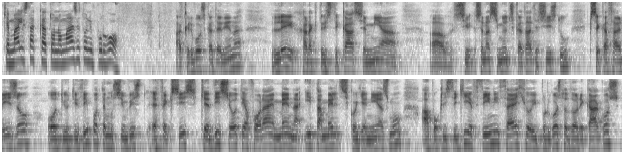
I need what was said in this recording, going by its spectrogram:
Και μάλιστα κατονομάζει τον Υπουργό. Ακριβώς, Κατερίνα, λέει χαρακτηριστικά σε μια σε ένα σημείο της κατάθεσής του ξεκαθαρίζω ότι οτιδήποτε μου συμβεί εφ' εξής και δει σε ό,τι αφορά εμένα ή τα μέλη της οικογένειάς μου αποκλειστική ευθύνη θα έχει ο Υπουργός Θεοδωρικάκος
